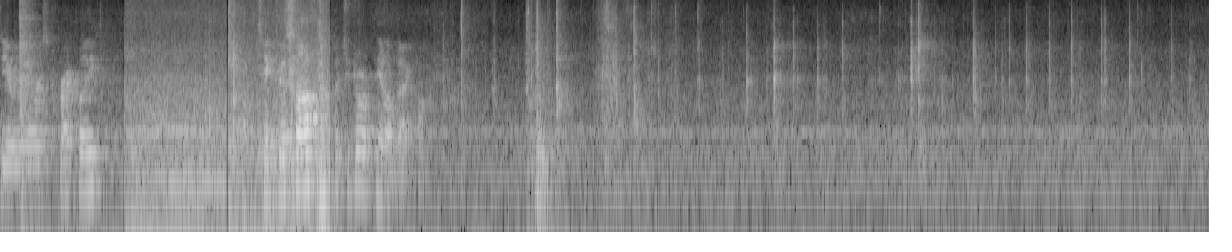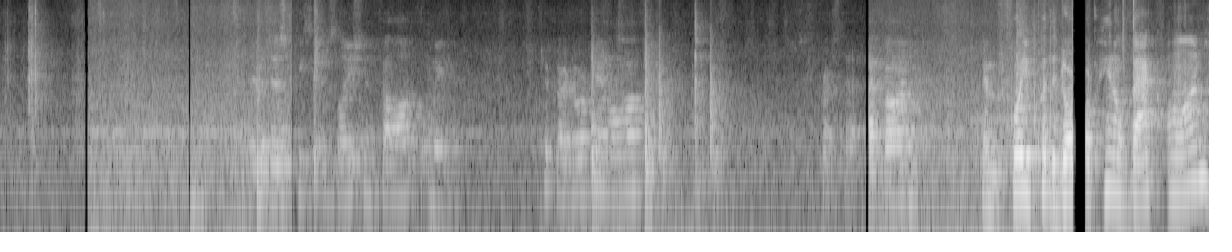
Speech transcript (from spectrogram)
Sure everything works correctly. Take this off and put your door panel back on. There's this piece of insulation fell off when we took our door panel off. Just press that back on. And before you put the door panel back on,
